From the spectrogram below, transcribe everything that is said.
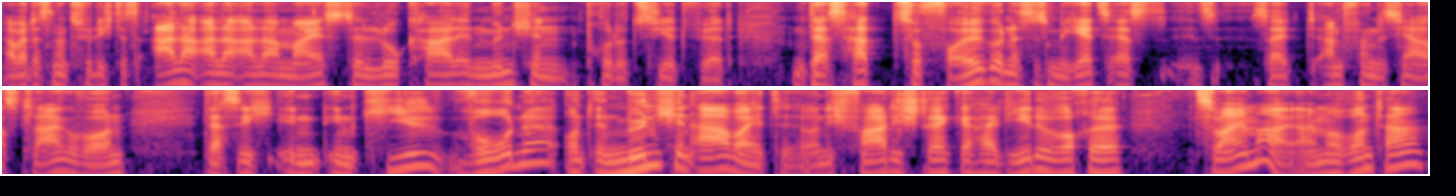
aber dass natürlich das aller, aller, allermeiste lokal in München produziert wird. Und das hat zur Folge, und das ist mir jetzt erst seit Anfang des Jahres klar geworden, dass ich in, in Kiel wohne und in München arbeite. Und ich fahre die Strecke halt jede Woche zweimal. Einmal runter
